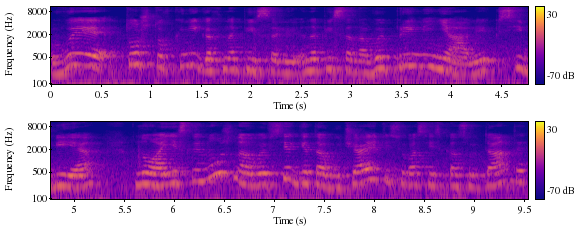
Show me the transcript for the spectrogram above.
вы то, что в книгах написали, написано, вы применяли к себе. Ну а если нужно, вы все где-то обучаетесь, у вас есть консультанты,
